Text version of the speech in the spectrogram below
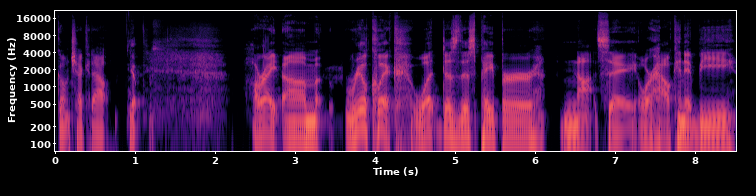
go and check it out. Yep. All right. Um, real quick, what does this paper not say, or how can it be,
